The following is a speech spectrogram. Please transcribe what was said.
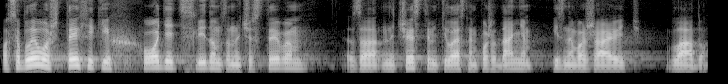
Особливо ж тих, які ходять слідом за нечестивим, за нечистим тілесним пожаданням і зневажають владу.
